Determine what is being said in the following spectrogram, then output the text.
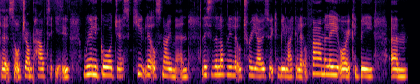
that sort of jump out at you. Really gorgeous, cute little snowmen. This is a lovely little trio, so it can be like a little family or it could be um,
